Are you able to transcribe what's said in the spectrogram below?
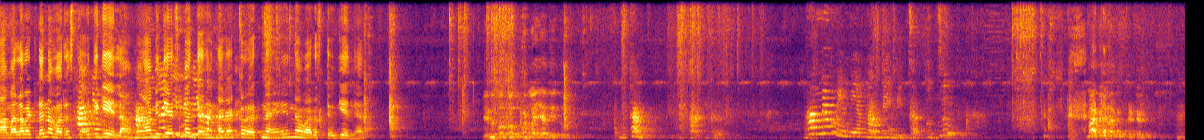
आम्हाला वाटलं नवा रस्त्यावरती गेला. म्हणून आम्ही तेच म्हणतो ह्यांना काय कळत नाही नवा रस्त्यावर गेल्यात. त्यानं स्वतःच म्हणला या देतो मागं लागत फिटेल. हम्म.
